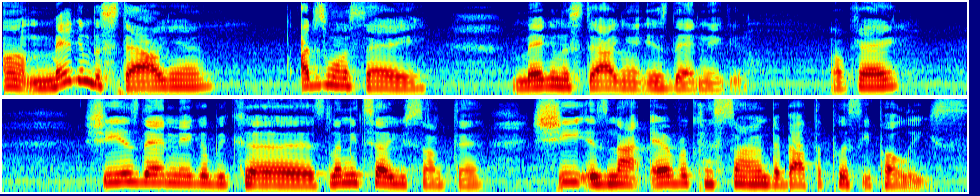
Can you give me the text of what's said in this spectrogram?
Um, Megan Thee Stallion, I just want to say, Megan Thee Stallion is that nigga. Okay? She is that nigga because let me tell you something. She is not ever concerned about the pussy police.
